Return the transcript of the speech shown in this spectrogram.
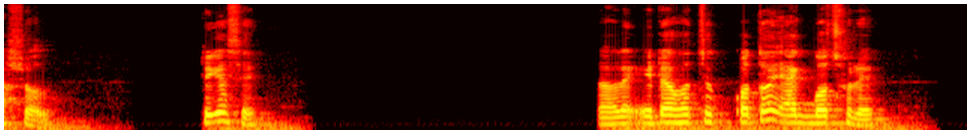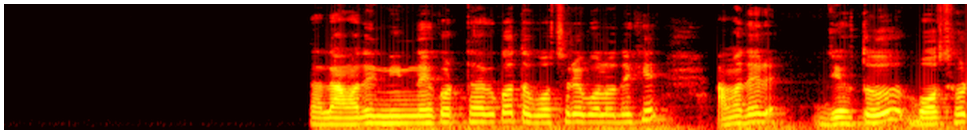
আসল, ঠিক আছে? তাহলে এটা হচ্ছে কত? এক বছরে। তাহলে আমাদের নির্ণয় করতে হবে কত বছরে বলো দেখি? আমাদের যেহেতু বছর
